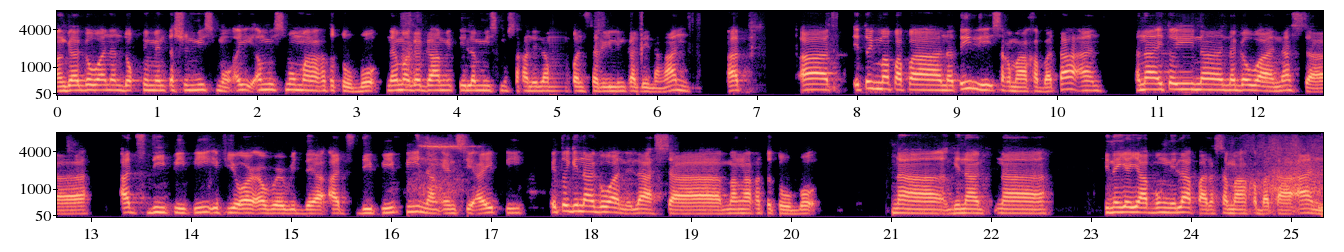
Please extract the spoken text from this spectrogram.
ang gagawa ng dokumentasyon mismo ay ang mismo mga katutubo na magagamit nila mismo sa kanilang pansariling kalinangan. At at ito'y mapapanatili sa mga kabataan na ito'y na, nagawa na sa ADS DPP. If you are aware with the ADS DPP ng NCIP, ito ginagawa nila sa mga katutubo na ginag na pinayayabong nila para sa mga kabataan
